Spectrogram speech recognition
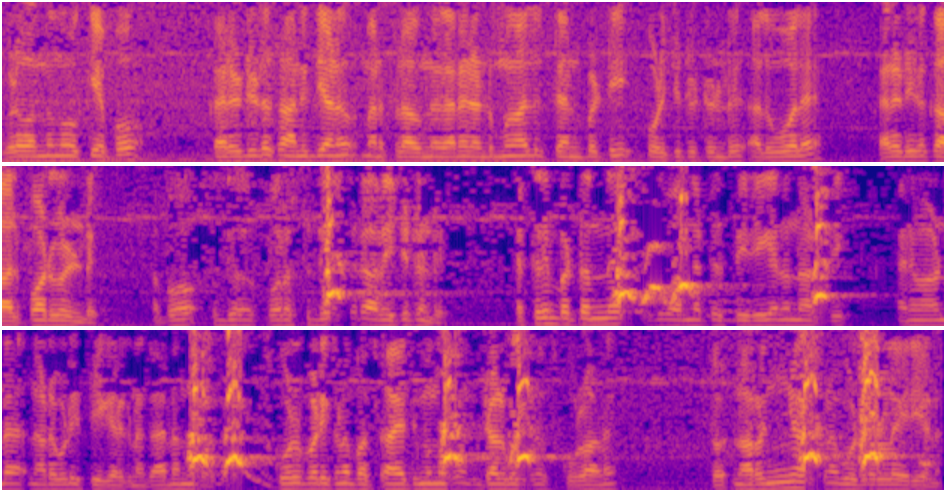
ഇവിടെ വന്ന് നോക്കിയപ്പോൾ കരടിയുടെ സാന്നിധ്യമാണ് മനസ്സിലാവുന്നത്. കാരണം രണ്ട് മൂന്നാൽ തെൻപെട്ടി പൊളിച്ചിട്ടിട്ടുണ്ട്. അതുപോലെ കരടിയുടെ കാൽപ്പാടുകളുണ്ട്. അപ്പോൾ ഫോറസ്റ്റ് ഉദ്യോഗസ്ഥരെ അറിയിച്ചിട്ടുണ്ട്. എത്രയും പെട്ടെന്ന് ഇത് വന്നിട്ട് സ്ഥിരീകരണം നടത്തി. അതിന് വേണ്ട നടപടി സ്വീകരിക്കണം. കാരണം സ്കൂൾ പഠിക്കുന്ന പത്തായിരത്തി മുന്നൂറ് കുട്ടികൾ പഠിക്കുന്ന സ്കൂളാണ്. നിറഞ്ഞു കിടക്കുന്ന വീടുകളുള്ള ഏരിയയാണ്.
